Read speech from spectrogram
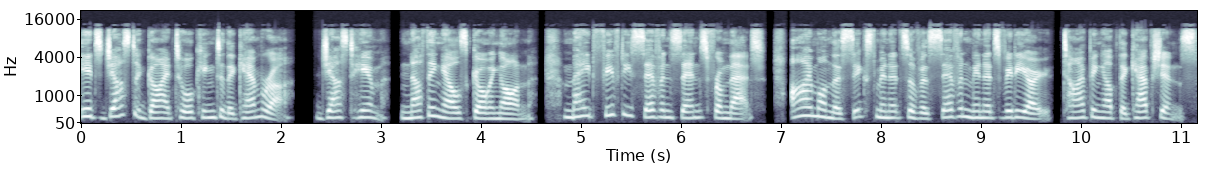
It's just a guy talking to the camera. Just him, nothing else going on. Made 57 cents from that. I'm on the 6 minutes of a 7 minutes video, typing up the captions,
